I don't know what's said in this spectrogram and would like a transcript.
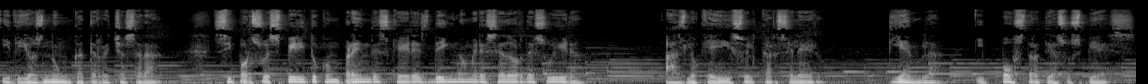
y Dios nunca te rechazará. Si por su Espíritu comprendes que eres digno merecedor de su ira, haz lo que hizo el carcelero, tiembla y póstrate a sus pies.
